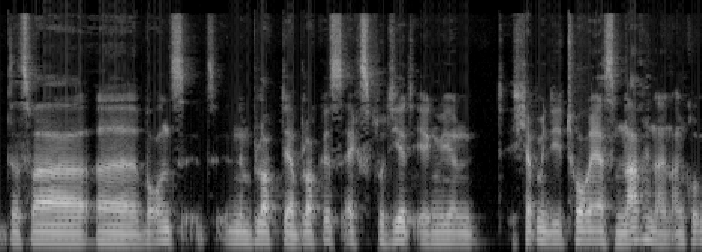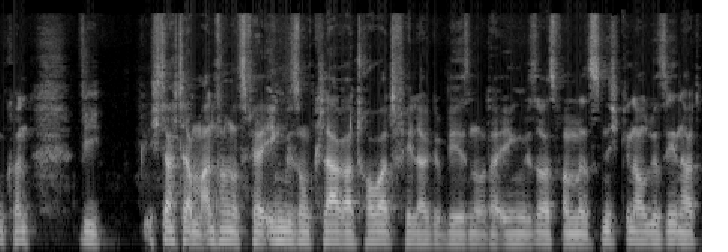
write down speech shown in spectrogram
das war äh, bei uns in dem Blog, der Blog ist explodiert irgendwie und ich habe mir die Tore erst im Nachhinein angucken können, wie ich dachte am Anfang, das wäre irgendwie so ein klarer Torwartfehler gewesen oder irgendwie sowas, weil man das nicht genau gesehen hat.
